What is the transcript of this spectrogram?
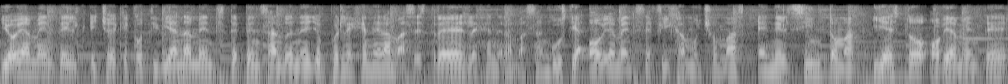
Y obviamente el hecho de que cotidianamente esté pensando en ello, pues le genera más estrés, le genera más angustia, obviamente se fija mucho más en el síntoma. Y esto obviamente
